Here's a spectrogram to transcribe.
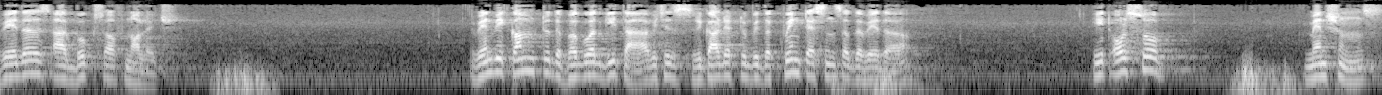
Vedas are books of knowledge. When we come to the Bhagavad Gita, which is regarded to be the quintessence of the Veda, it also mentions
